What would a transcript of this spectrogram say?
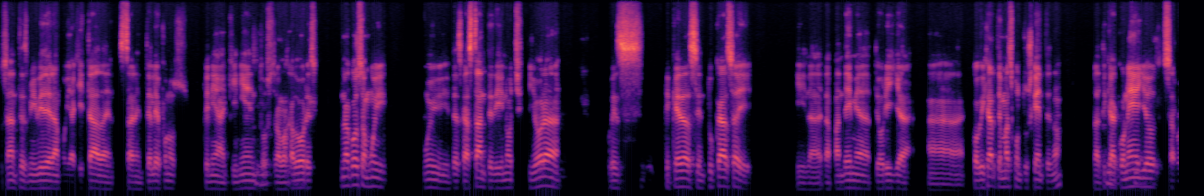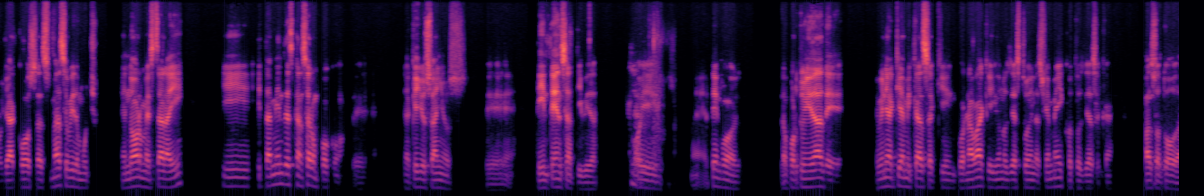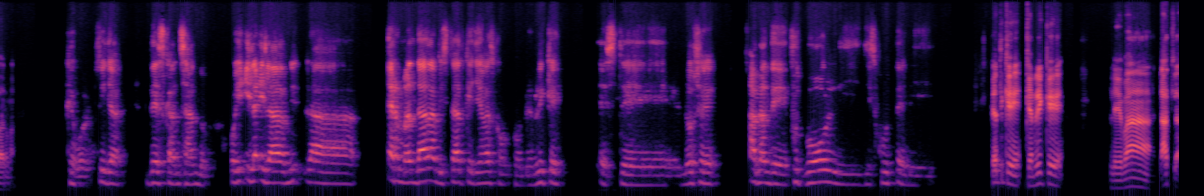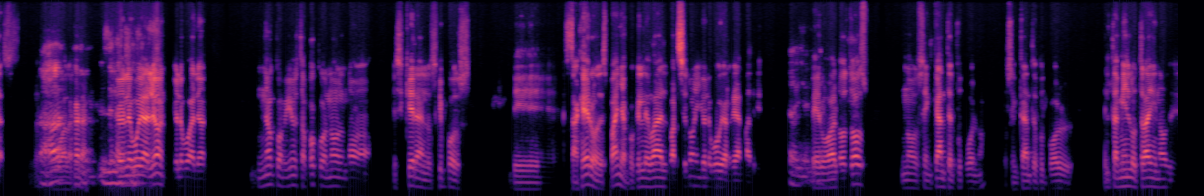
pues antes mi vida era muy agitada en estar en teléfonos, tenía 500 Sí. trabajadores, una cosa muy, muy desgastante día y noche. Y ahora, pues, te quedas en tu casa y, y la, la pandemia te orilla a cobijarte más con tus gentes, ¿no? Platicar con ellos, desarrollar cosas. Me ha servido mucho. Enorme estar ahí y, y también descansar un poco de, de aquellos años de, de intensa actividad. Hoy eh, tengo la oportunidad de, de venir aquí a mi casa, aquí en Cuernavaca, y unos días estoy en la Ciudad de México, otros días acá. Paso a todo dar, ¿no? Qué bueno, sí, ya descansando. Oye, y la, y la, la hermandad, amistad que llevas con, con Enrique, este, no sé, hablan de fútbol y discuten y... Fíjate que, que Enrique le va al Atlas, a Ajá, Guadalajara. de la- Yo le voy a León, yo le voy a León. No convivimos tampoco, no, no, ni siquiera en los equipos de extranjero, de España, porque él le va al Barcelona y yo le voy al Real Madrid. Ay, ay, ay. Pero a los dos nos encanta el fútbol, ¿no? Nos encanta el fútbol. Él también lo trae, ¿no? De,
